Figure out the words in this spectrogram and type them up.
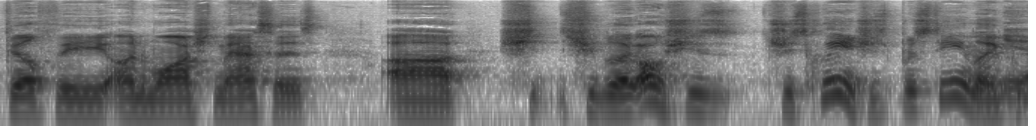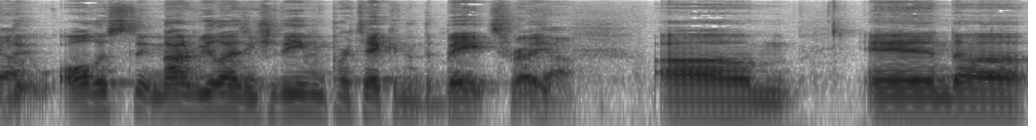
filthy unwashed masses uh she, she'd be like oh she's she's clean she's pristine like Yeah. th- all this thing, not realizing she didn't even partake in the debates right Yeah. um and uh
